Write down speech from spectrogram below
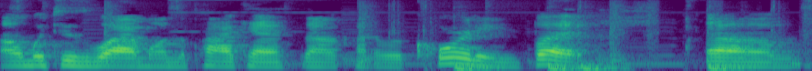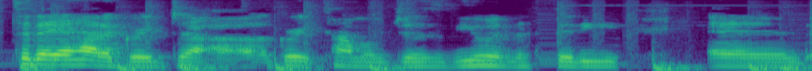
um, which is why I'm on the podcast now, kind of recording. But um, today I had a great jo- a great time of just viewing the city, and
